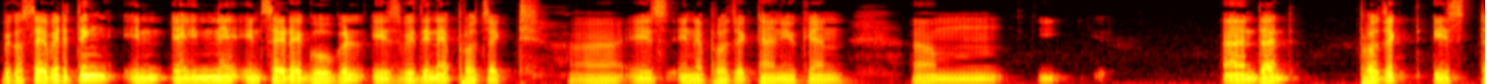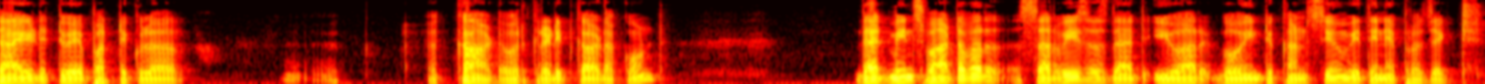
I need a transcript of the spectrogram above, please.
because everything in, in inside a Google is within a project, uh, is in a project and you can, um, and that project is tied to a particular uh, card or credit card account that means whatever services that you are going to consume within a project,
